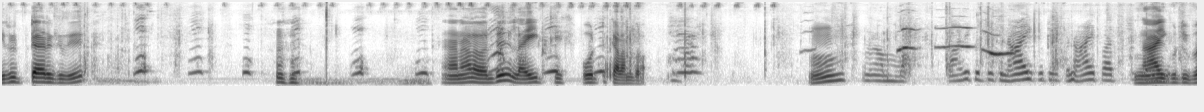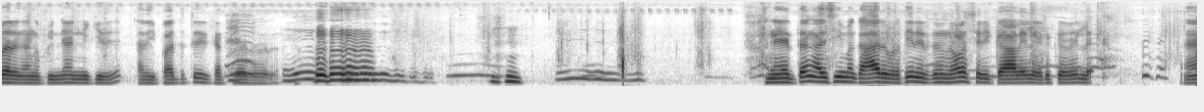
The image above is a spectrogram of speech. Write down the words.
இருட்டாக இருக்குது. அதனால் வந்து லைட்டு போட்டு கிளம்புறோம் ம்? நாய்க்குட்டி பாருங்க அங்கே பின்னாடி நிற்கிது அதை பார்த்துட்டு கத்துறது நேற்று அதிசயமாக கார் வளர்த்தி நிறுத்தினோட சரி காலையில் எடுக்கவே இல்லை. ஆ?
